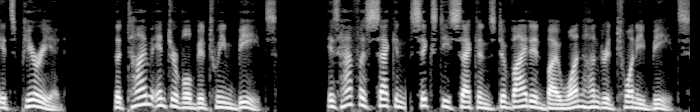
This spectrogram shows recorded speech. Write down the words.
its period—the time interval between beats—is half a second 60 seconds divided by 120 beats.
